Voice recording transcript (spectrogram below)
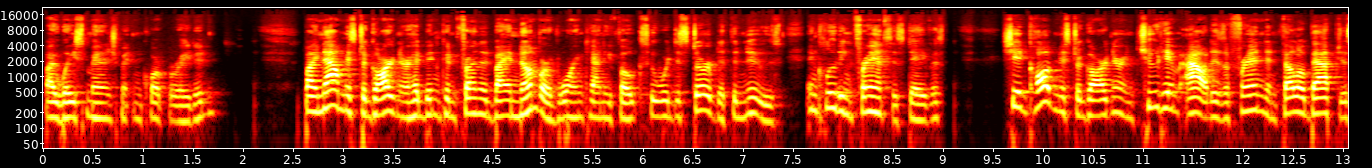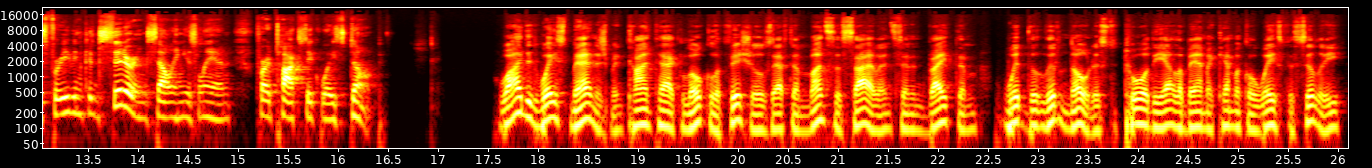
by Waste Management Incorporated. By now, Mr. Gardner had been confronted by a number of Warren County folks who were disturbed at the news, including Frances Davis. She had called Mr. Gardner and chewed him out as a friend and fellow Baptist for even considering selling his land for a toxic waste dump. Why did Waste Management contact local officials after months of silence and invite them with little notice to tour the Alabama chemical waste facility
